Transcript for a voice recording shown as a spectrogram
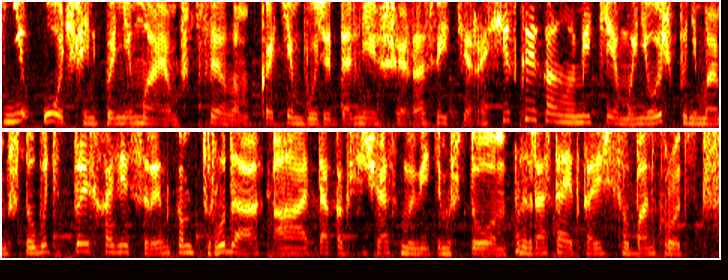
не очень понимаем в целом, каким будет дальнейшее развитие российской экономики, мы не очень понимаем, что будет происходить с рынком труда, а так как сейчас мы видим, что возрастает количество банкротств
